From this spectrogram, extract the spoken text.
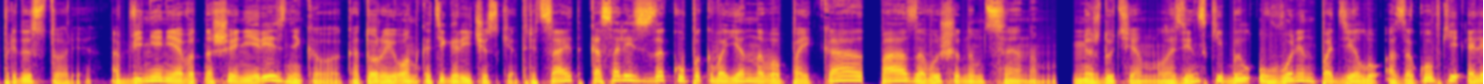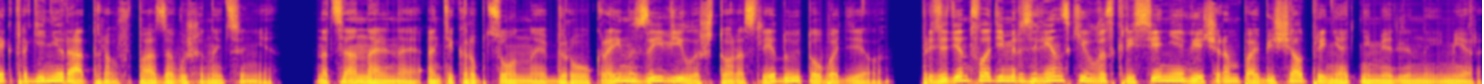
Предыстория. Обвинения в отношении Резникова, которые он категорически отрицает, касались закупок военного пайка по завышенным ценам. Между тем, Лазинский был уволен по делу о закупке электрогенераторов по завышенной цене. Национальное антикоррупционное бюро Украины заявило, что расследует оба дела. Президент Владимир Зеленский в воскресенье вечером пообещал принять немедленные меры.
